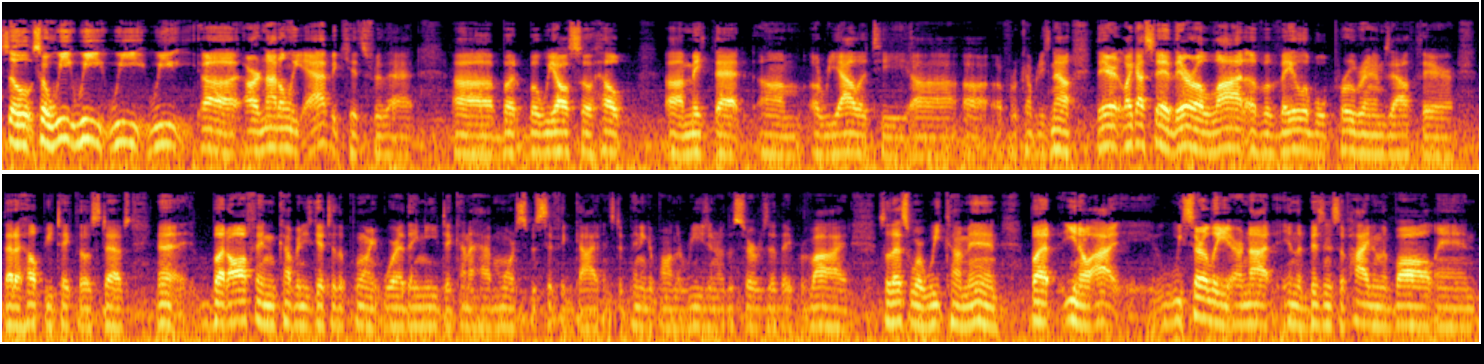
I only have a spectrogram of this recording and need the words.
so, so we we we we uh, are not only advocates for that, uh, but but we also help uh, make that um, a reality uh, uh, for companies. Now, there, like I said, there are a lot of available programs out there that'll help you take those steps. Uh, but often, companies get to the point where they need to kind of have more specific guidance, depending upon the region or the service that they provide. So that's where we come in. But you know, I we certainly are not in the business of hiding the ball and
